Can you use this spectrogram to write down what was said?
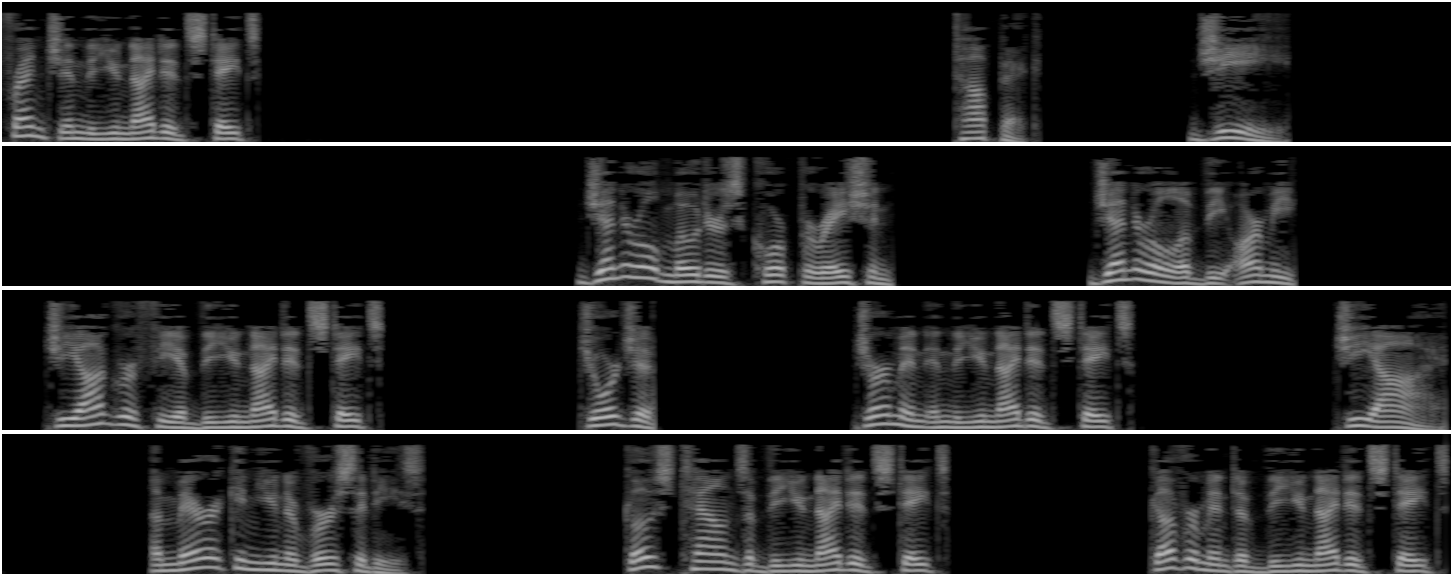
French in the United States Topic G General Motors Corporation General of the Army Geography of the United States Georgia German in the United States G.I. American universities Ghost towns of the United States Government of the United States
